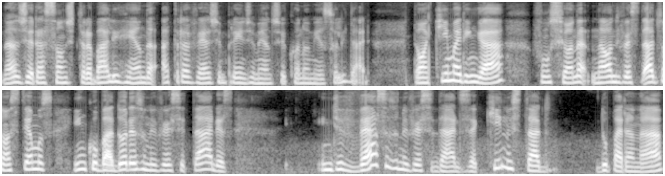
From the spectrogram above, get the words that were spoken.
né, geração de trabalho e renda através de empreendimentos de economia solidária. Então, aqui em Maringá, funciona na universidade, nós temos incubadoras universitárias em diversas universidades aqui no estado do Paraná,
